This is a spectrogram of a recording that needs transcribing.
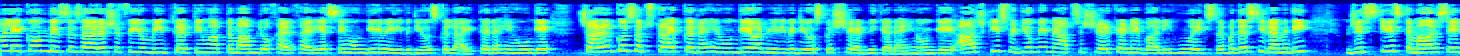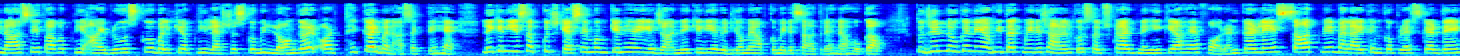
वालेकुम दिस इज़ आरा शफी उम्मीद करती हूँ आप तमाम लोग खैर खैरियत से होंगे, मेरी वीडियोस को लाइक कर रहे होंगे चैनल को सब्सक्राइब कर रहे होंगे और मेरी वीडियोस को शेयर भी कर रहे होंगे। आज की इस वीडियो में मैं आपसे शेयर करने वाली हूँ एक ज़बरदस्ती रेमेडी जिसके इस्तेमाल से ना सिर्फ़ आप अपनी आईब्रोज को, बल्कि अपनी लैशेस को भी लॉन्गर और थिकर बना सकते हैं। लेकिन ये सब कुछ कैसे मुमकिन है, ये जानने के लिए वीडियो में आपको मेरे साथ रहना होगा। तो जिन लोगों ने अभी तक मेरे चैनल को सब्सक्राइब नहीं किया है, फ़ौरन कर लें। साथ में बेलाइकन को प्रेस कर दें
